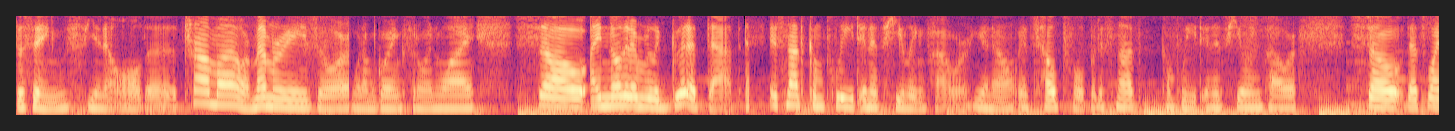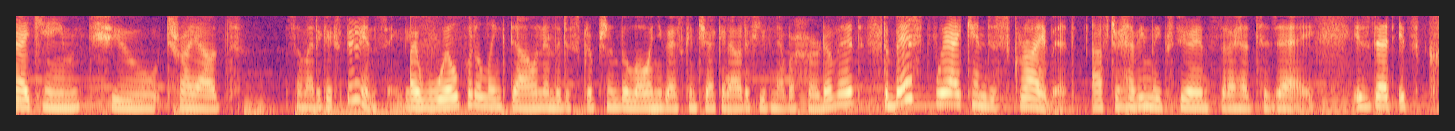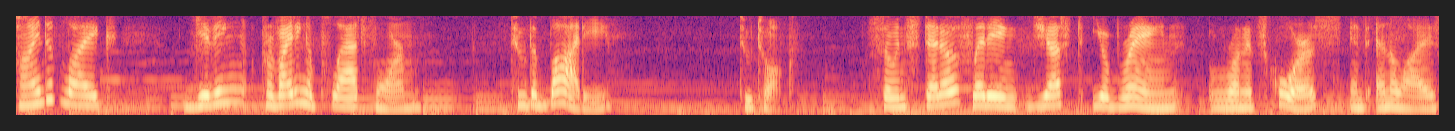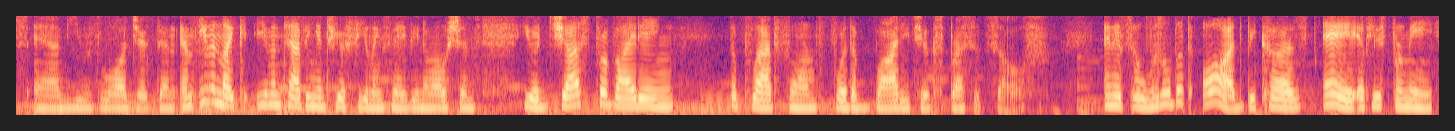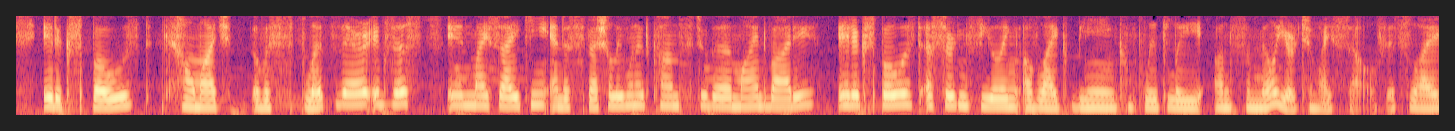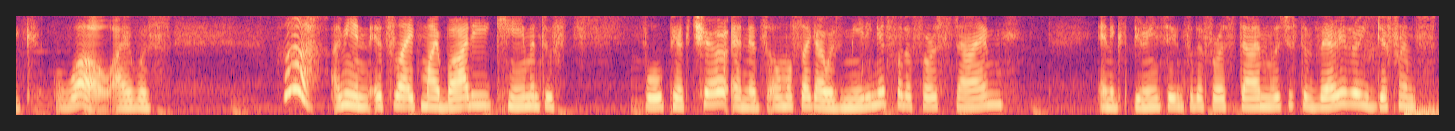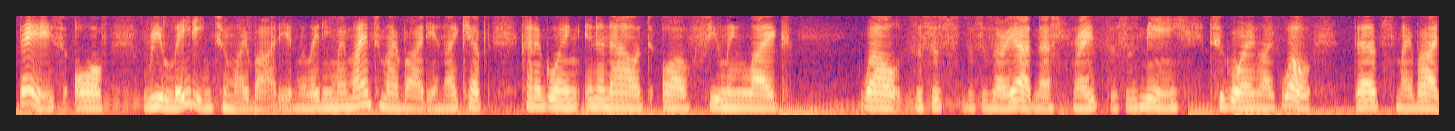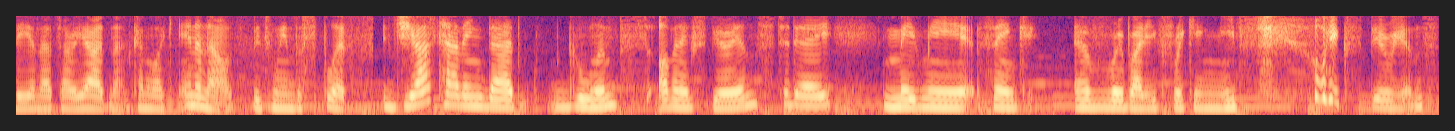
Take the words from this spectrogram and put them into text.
the things, you know, all the trauma or memories or what I'm going through and why. So I know that I'm really good at that. It's not complete in its healing power, you know, it's helpful, but it's not complete in its healing power. So that's why I came to try out somatic experiencing. I will put a link down in the description below and you guys can check it out if you've never heard of it. The best way I can describe it after having the experience that I had today is that it's kind of like giving providing a platform to the body to talk. So instead of letting just your brain run its course and analyze and use logic and, and even like even tapping into your feelings maybe and emotions, you're just providing the platform for the body to express itself. And it's a little bit odd because, A, at least for me, it exposed how much of a split there exists in my psyche, and especially when it comes to the mind body. It exposed a certain feeling of like being completely unfamiliar to myself. It's like, whoa, I was. I mean, it's like my body came into full picture, and it's almost like I was meeting it for the first time and experiencing for the first time. It was just a very, very different space of relating to my body and relating my mind to my body. And I kept kind of going in and out of feeling like, well, this is this is Aryadna, right? This is me. To going like, whoa, that's my body and that's Aryadna, and kind of like in and out between the split. Just having that glimpse of an experience today made me think everybody freaking needs to experience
